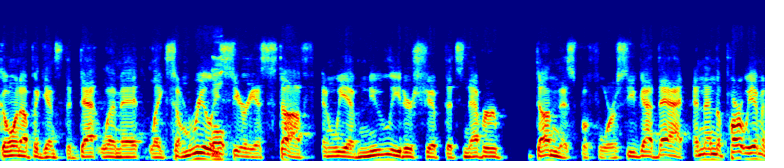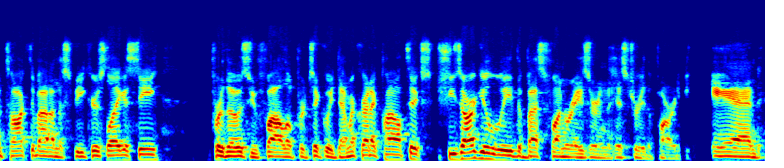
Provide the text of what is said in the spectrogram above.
going up against the debt limit like some really well, serious stuff. And we have new leadership that's never done this before. So you've got that. And then the part we haven't talked about on the speaker's legacy for those who follow particularly democratic politics she's arguably the best fundraiser in the history of the party. And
